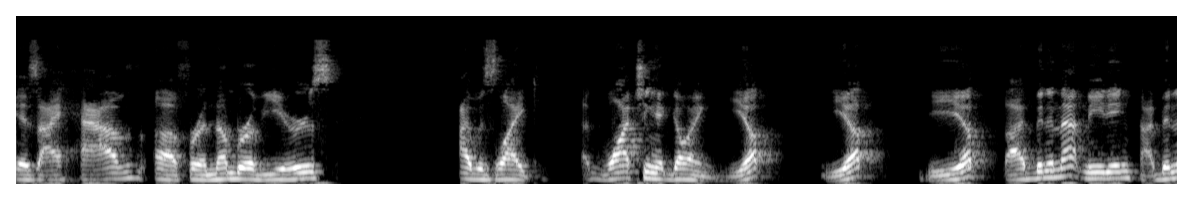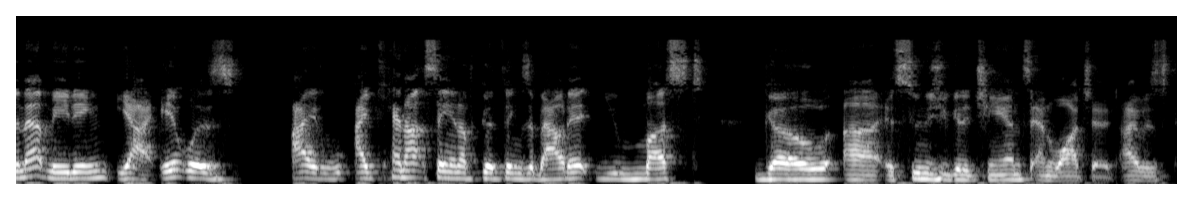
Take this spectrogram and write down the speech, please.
as I have uh, for a number of years, I was like watching it going, yep, yep, yep. I've been in that meeting. I've been in that meeting. Yeah, it was, I, I cannot say enough good things about it. You must go uh, as soon as you get a chance and watch it. I was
